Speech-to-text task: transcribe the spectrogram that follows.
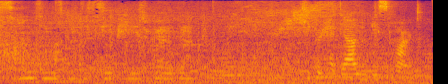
Something's got the CPs riled up. Keep your head down and be smart.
